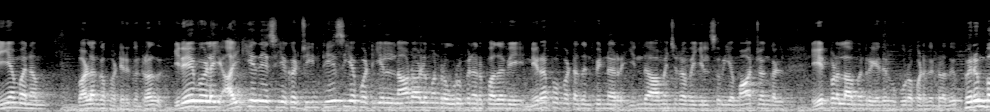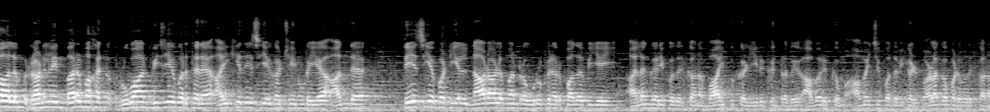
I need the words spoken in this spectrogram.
நியமனம் வழங்கப்பட்டிருக்கின்றது. இதேவேளை ஐக்கிய தேசிய கட்சியின் தேசிய பட்டியல் நாடாளுமன்ற உறுப்பினர் பதவி நிரப்பப்பட்டதன் பின்னர் இந்த அமைச்சரவையில் சிறிய மாற்றங்கள் ஏற்படலாம் என்று எதிர்ப்பு கூறப்படுகின்றது. பெரும்பாலும் ரணிலின் மருமகன் ருவான் விஜயவர்தன ஐக்கிய தேசிய கட்சியினுடைய அந்த தேசிய பட்டியல் நாடாளுமன்ற உறுப்பினர் பதவியை அலங்கரிப்பதற்கான வாய்ப்புகள் இருக்கின்றது. அவருக்கும் அமைச்சு பதவிகள் வழங்கப்படுவதற்கான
